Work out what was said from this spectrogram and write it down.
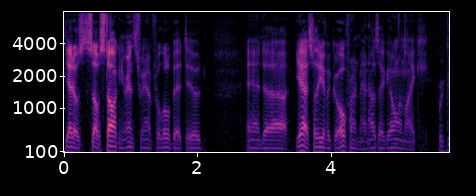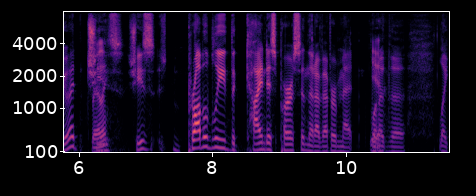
Yeah, was, I was stalking your Instagram for a little bit, dude. And uh yeah, so you have a girlfriend, man. How's that going? Like, we're good. She's Really? she's probably the kindest person that I've ever met. One Yeah. of the like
